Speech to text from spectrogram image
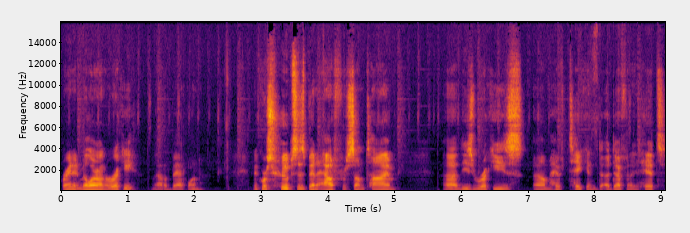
Brandon Miller on the rookie. Not a bad one. And of course, Hoops has been out for some time. Uh, these rookies um, have taken a definite hit.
